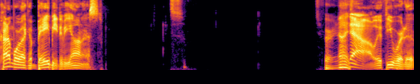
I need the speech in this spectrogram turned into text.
Kind of more like a baby, to be honest. It's very nice. Now, if you were to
